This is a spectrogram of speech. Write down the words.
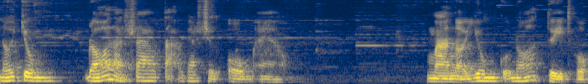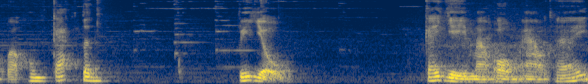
nói chung, đó là sao tạo ra sự ồn ào. Mà nội dung của nó tùy thuộc vào hung cát tinh. Ví dụ, cái gì mà ồn ào thế?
